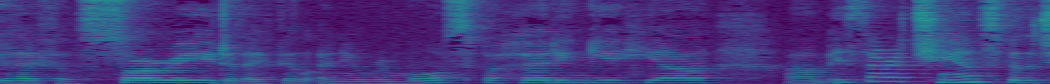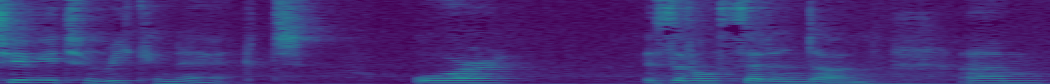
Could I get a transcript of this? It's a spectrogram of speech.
Do they feel sorry? Do they feel any remorse for hurting you here? Um, is there a chance for the two of you to reconnect? Or is it all said and done? Um,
